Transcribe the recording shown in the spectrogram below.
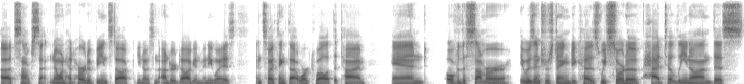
uh, to some extent. No one had heard of Beanstalk, you know, it's an underdog in many ways. And so I think that worked well at the time. And over the summer, it was interesting because we sort of had to lean on this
